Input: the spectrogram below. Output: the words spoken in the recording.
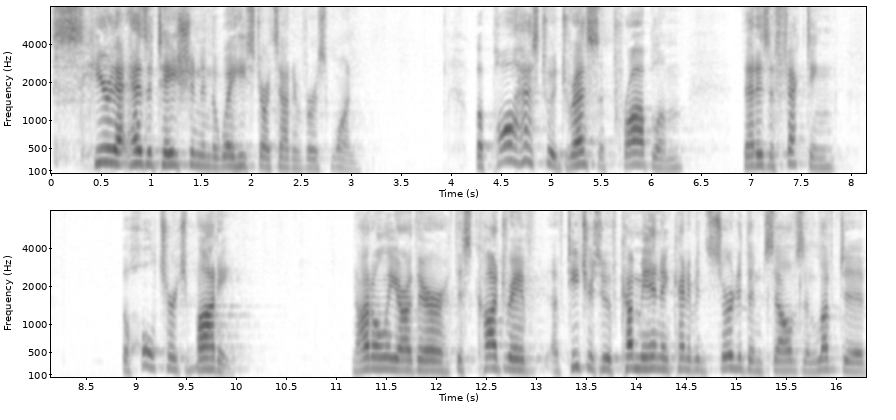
hear that hesitation in the way he starts out in verse 1. But Paul has to address a problem that is affecting the whole church body. Not only are there this cadre of, of, teachers who have come in and kind of inserted themselves and love to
